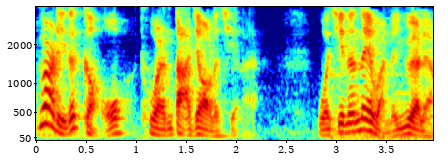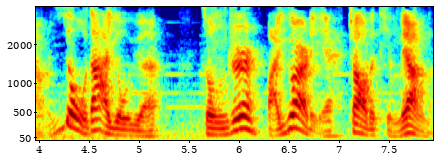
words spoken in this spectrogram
院里的狗突然大叫了起来。我记得那晚的月亮又大又圆，总之把院里照得挺亮的。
